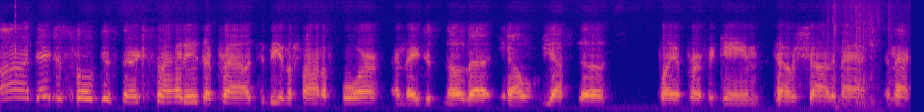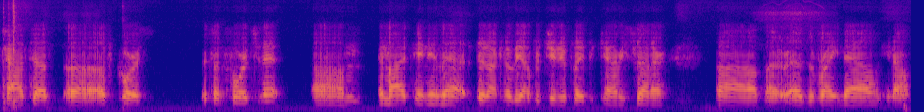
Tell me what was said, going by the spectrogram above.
Uh, they're just focused. They're excited. They're proud to be in the Final Four, and they just know that you know you have to play a perfect game to have a shot in that in that contest. Uh, of course, it's unfortunate, um, in my opinion, that they're not going to have the opportunity to play at the county center. Uh, but as of right now, you know,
